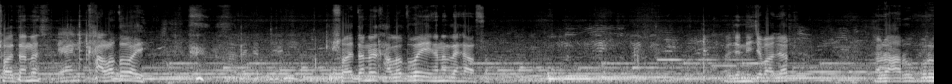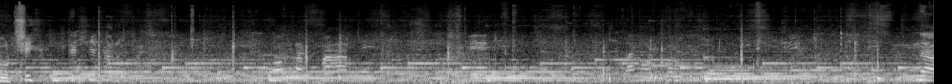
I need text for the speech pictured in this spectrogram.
শয়তানের খালাতো ভাই। শয়তানের খালাতো ভাই এখানে লেখা আছে। ওই যে নিচে বাজার। আমরা আরও উপরে উঠছি। এটা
